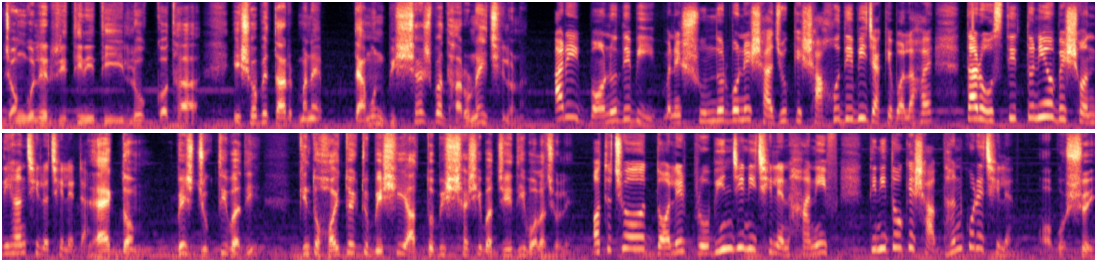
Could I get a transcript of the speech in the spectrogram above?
জঙ্গলের রীতিনীতি লোককথা এসবে তার মানে তেমন বিশ্বাস বা ধারণাই ছিল না। আর এই বনদেবী মানে সুন্দরবনের সাজুকে শাহদেবী যাকে বলা হয় তার অস্তিত্ব নিয়েও বেশ সন্দিহান ছিল ছেলেটা। একদম বেশ যুক্তিবাদী। কিন্তু হয়তো একটু বেশি আত্মবিশ্বাসী বা জেদি বলা চলে। অথচ দলের প্রবীণ যিনি ছিলেন হানিফ তিনি তো ওকে সাবধান করেছিলেন। অবশ্যই।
